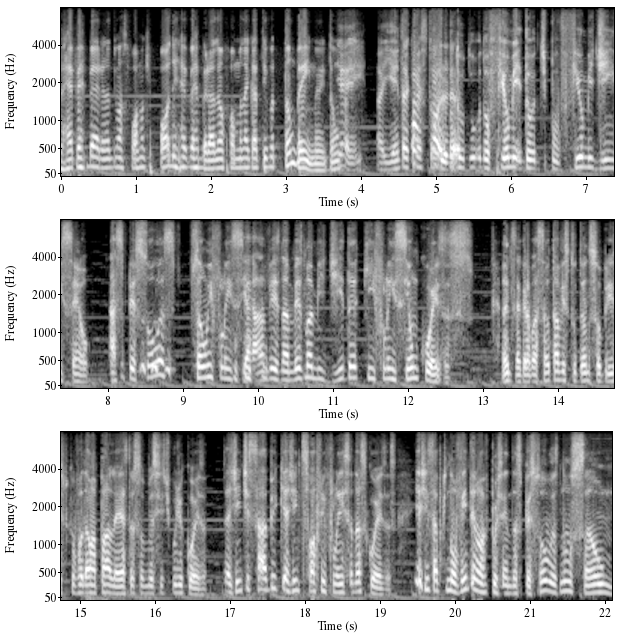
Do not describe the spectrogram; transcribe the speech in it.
reverberando de uma forma que pode reverberar de uma forma negativa também, né? Então... E aí? Aí entra a questão Olha... do, do, do filme, do tipo, filme de incel. As pessoas são influenciáveis na mesma medida que influenciam coisas antes da gravação eu tava estudando sobre isso porque eu vou dar uma palestra sobre esse tipo de coisa. A gente sabe que a gente sofre influência das coisas. E a gente sabe que 99% das pessoas não são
